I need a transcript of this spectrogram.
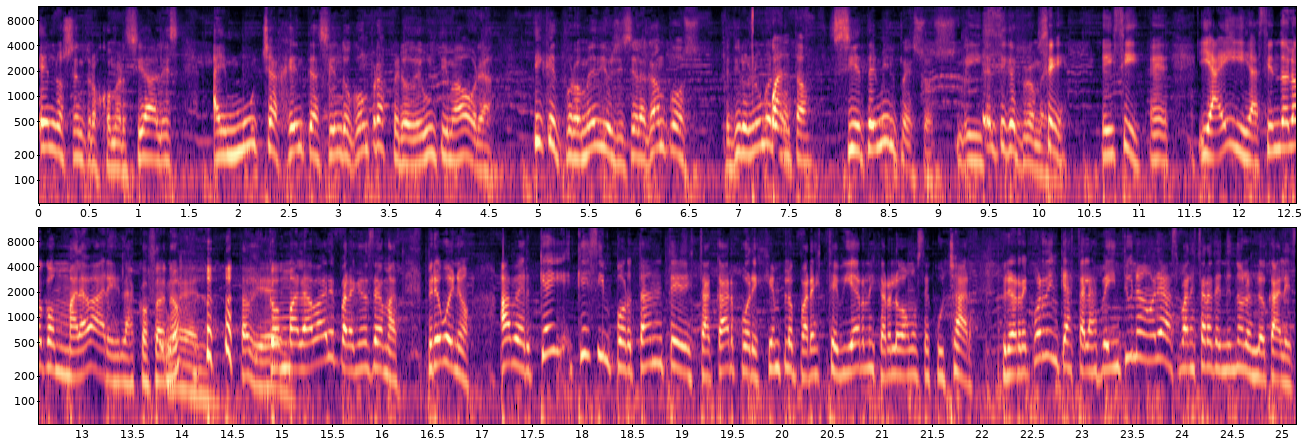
en los centros comerciales. Hay mucha gente haciendo compras, pero de última hora. Ticket promedio, Gisela Campos, ¿te tiro el número? ¿Cuánto? 7 mil pesos. Y- El ticket promedio. Sí. Y sí, eh, y ahí haciéndolo con malabares las cosas, ¿no? Bueno, está bien. con malabares para que no sea más. Pero bueno, a ver, ¿qué, hay- qué es importante destacar, por ejemplo, para este viernes, que ahora lo vamos a escuchar? Pero recuerden que hasta las 21 horas van a estar atendiendo los locales,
